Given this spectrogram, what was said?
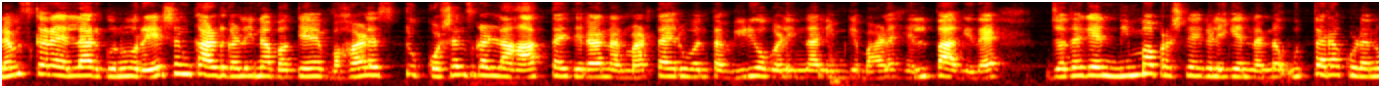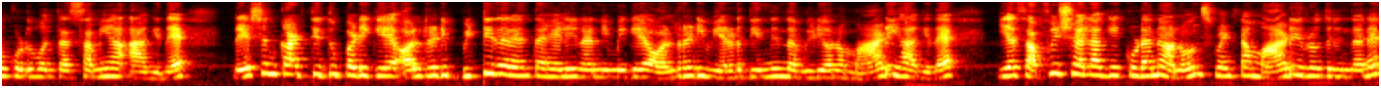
ನಮಸ್ಕಾರ ಎಲ್ಲರಿಗೂ ರೇಷನ್ ಕಾರ್ಡ್ಗಳಿನ ಬಗ್ಗೆ ಬಹಳಷ್ಟು ಕ್ವಶನ್ಸ್ಗಳನ್ನ ಹಾಕ್ತಾ ಇದ್ದೀರಾ. ನಾನು ಮಾಡ್ತಾ ಇರುವಂತ ವಿಡಿಯೋಗಳಿಂದ ನಿಮಗೆ ಬಹಳ ಹೆಲ್ಪ್ ಆಗಿದೆ. ಜೊತೆಗೆ ನಿಮ್ಮ ಪ್ರಶ್ನೆಗಳಿಗೆ ನನ್ನ ಉತ್ತರ ಕೂಡ ಕೊಡುವಂತ ಸಮಯ ಆಗಿದೆ. ರೇಷನ್ ಕಾರ್ಡ್ ತಿದ್ದುಪಡಿಗೆ ಆಲ್ರೆಡಿ ಬಿಟ್ಟಿದ್ದಾರೆ ಅಂತ ಹೇಳಿ ನಾನು ನಿಮಗೆ ಆಲ್ರೆಡಿ ಎರಡು ದಿನದಿಂದ ವಿಡಿಯೋನ ಮಾಡಿ ಆಗಿದೆ ಎಸ್ ಅಫಿಷಿಯಲ್ ಆಗಿ ಕೂಡ ಅನೌನ್ಸ್ಮೆಂಟ್ನ ಮಾಡಿರೋದ್ರಿಂದನೇ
